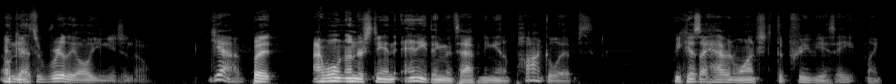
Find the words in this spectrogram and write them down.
And Okay. that's really all you need to know. Yeah, but I won't understand anything that's happening in Apocalypse because I haven't watched the previous eight, like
